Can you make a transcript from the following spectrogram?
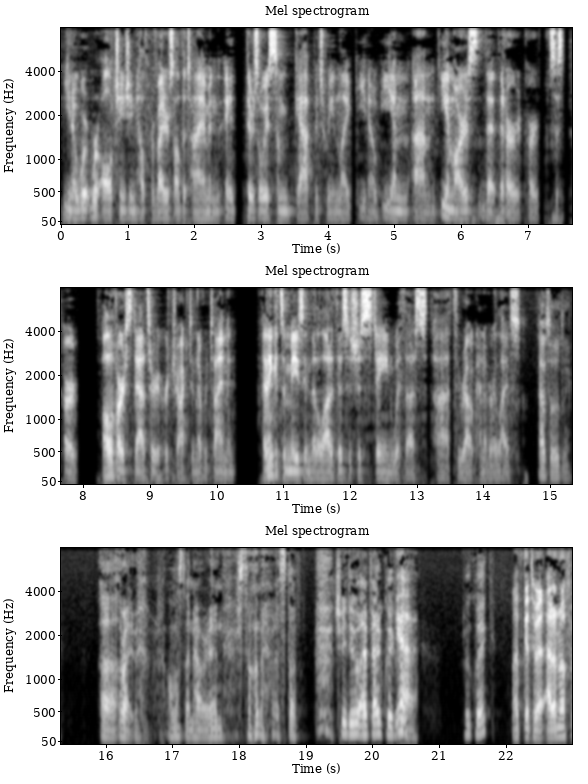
you know we're we're all changing health providers all the time, and it, there's always some gap between like you know EM um, EMRs that that are are are all of our stats are, are tracked in over time, and I think it's amazing that a lot of this is just staying with us uh, throughout kind of our lives. Absolutely. Uh, all right, almost an hour in. Still on that stuff. Should we do iPad quickly? Yeah, real quick. Let's get to it. I don't know if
